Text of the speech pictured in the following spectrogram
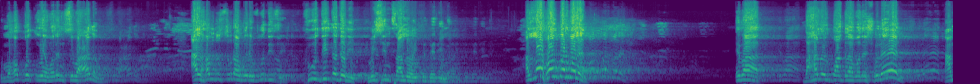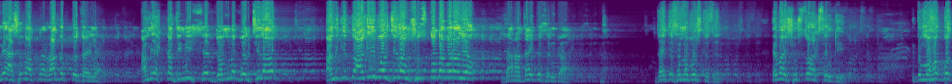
মোহব্বত নিয়ে বলেন, সুবহানাল্লাহ। আলহামদুলিল্লাহ সূরা পড়ে ফু দিতে দেরি, মেশিন চালু হইতে দেরি না। আল্লাহ বলেন। এবার বাহালুল পাগলা বলে, শুনেন, আমি আসলে আপনার রাজত্ব চাই না। আমি একটা জিনিসের জন্য বলছিলাম, আমি কিন্তু আগেই বলছিলাম সুস্থতা বরণীয় যারা যাইতেছেন গা, যাইতেছেন না, বসতেছেন। এ ভাই, সুস্থ রাখছেন কি? একটু মহব্বত,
